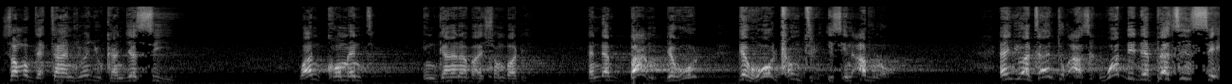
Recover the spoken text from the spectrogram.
some of the times when you can just see one comment in Ghana by somebody, and then bam, the whole the whole country is in uproar. And you are trying to ask, what did the person say?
